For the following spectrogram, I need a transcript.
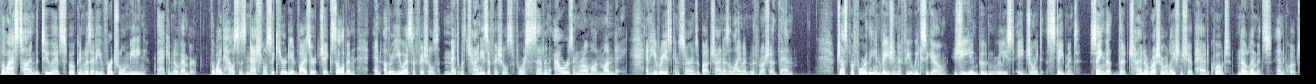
The last time the two had spoken was at a virtual meeting back in November. The White House's National Security Advisor, Jake Sullivan, and other U.S. officials met with Chinese officials for seven hours in Rome on Monday, and he raised concerns about China's alignment with Russia then. Just before the invasion a few weeks ago, Xi and Putin released a joint statement saying that the China Russia relationship had, quote, no limits, end quote.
